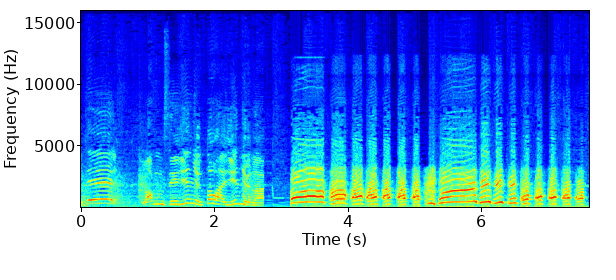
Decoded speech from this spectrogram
啲，临时演员都系演员啦。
